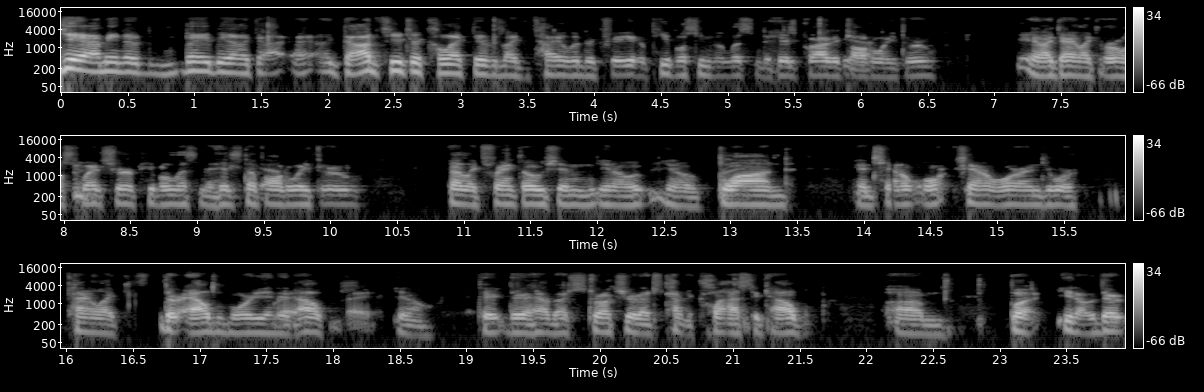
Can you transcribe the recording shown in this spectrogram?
Yeah, I mean, maybe like, like the Odd Future Collective like Tyler the Creator. People seem to listen to his project yeah. all the way through. Yeah, a guy like Earl Sweatshirt, people listen to his stuff yeah. all the way through like Frank Ocean, you know, you know, Blonde and Channel or- Channel Orange were kind of like their album oriented right, albums. Right. You know, they they have that structure that's kind of classic album. Um, but you know, they're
